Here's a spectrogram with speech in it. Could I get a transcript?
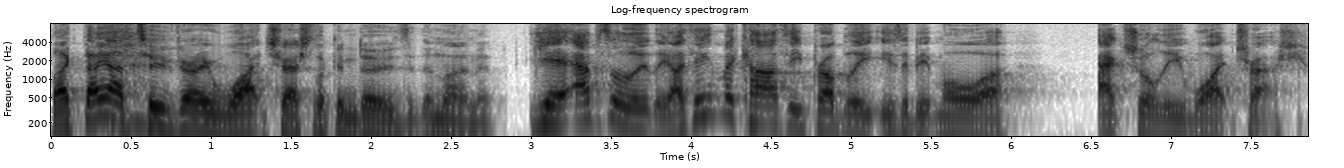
like they are two very white trash looking dudes at the moment. Yeah, absolutely. I think McCarthy probably is a bit more actually white trash.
